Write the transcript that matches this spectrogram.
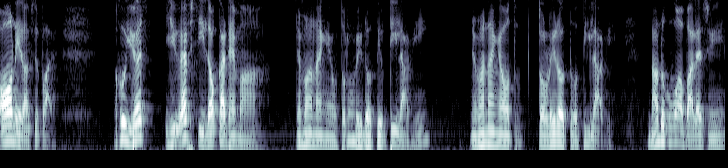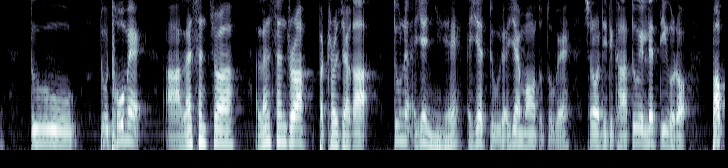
အော်နေတာဖြစ်ပါတယ်အခု US UFC လောက်ကထဲမှာမြန်မာနိုင်ငံကိုတော်တော်လေးတော့တိလာပြီမြန်မာနိုင်ငံကိုတော်တော်လေးတော့တိလာပြီနောက်တစ်ခုကဘာလဲဆိုရင် तू သူထိုးမဲ့အာလန် ဆန်ဒရာလန်ဆန်ဒရာပထရာဂျာကသူ့နဲ့အရက်ညီတယ်အရက်တူတယ်အရက်မောင်းတူတူပဲဆိုတော့ဒီတစ်ခါသူ့ရဲ့လက်တီးကိုတော့ဘောက်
